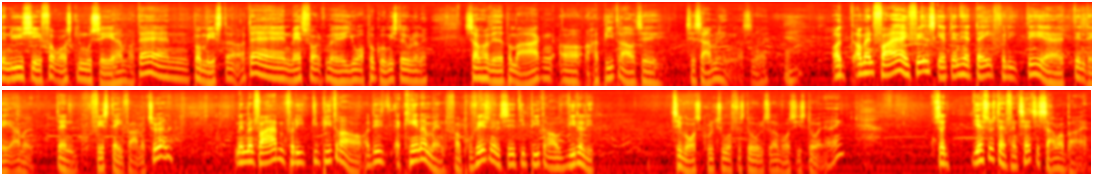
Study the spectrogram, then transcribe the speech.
den nye chef for Roskilde Museum, og der er en borgmester, og der er en masse folk med jord på gummistøvlerne, som har været på marken og, og har bidraget til, til samlingen og sådan noget. Ja. Og, og man fejrer i fællesskab den her dag, fordi det er den dag, den festdag for amatørerne. Men man fejrer dem, fordi de bidrager, og det erkender man fra professionel side, de bidrager vidderligt til vores kulturforståelse og vores historie. Ikke? Så jeg synes, det er et fantastisk samarbejde.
